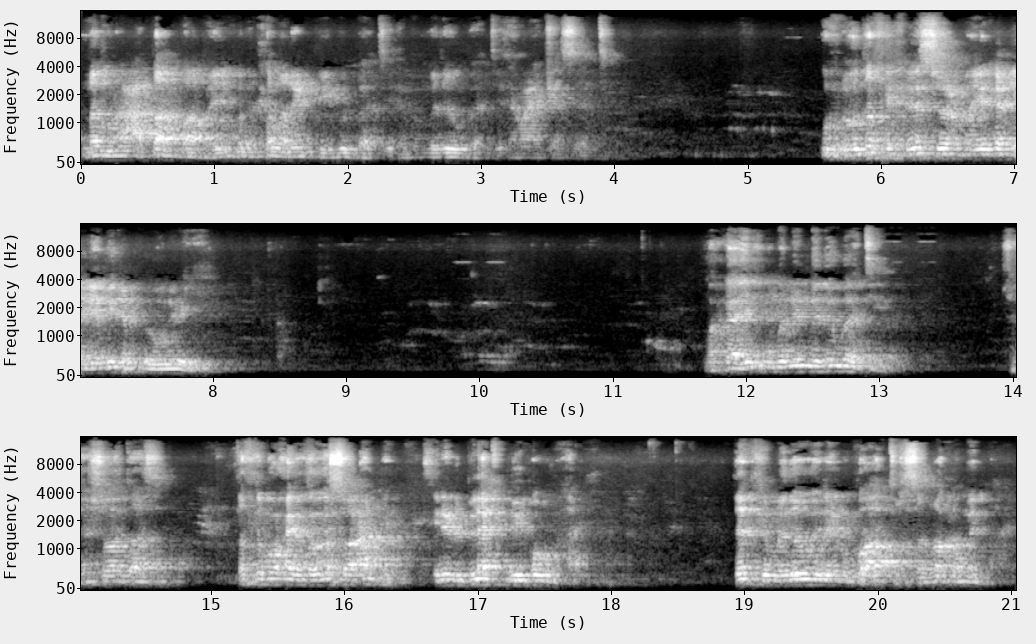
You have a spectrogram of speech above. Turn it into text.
annaguna cadaan baama iyaguna kalarin dhiigo baatin ama madow baatin ama cankaasaati wuxuu dadka kaga soocmayo ka dhigay midabka uu leeyahy marka idinuma nin madow waa taas dadkaba waxay kaga soocantay inaynu black people nahay dadka madow inaynu ku atursano ka mid nahay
